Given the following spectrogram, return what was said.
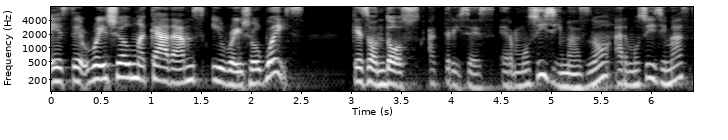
este, Rachel McAdams y Rachel Weisz, que son dos actrices hermosísimas, ¿no? Hermosísimas.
